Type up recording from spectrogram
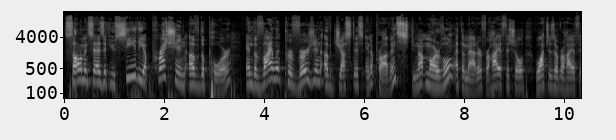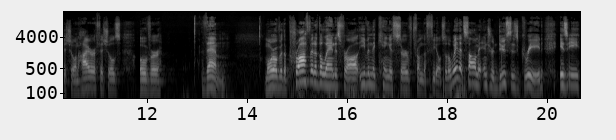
Solomon says, If you see the oppression of the poor and the violent perversion of justice in a province. Do not marvel at the matter, for high official watches over high official, and higher officials over them. Moreover, the profit of the land is for all, even the king is served from the field. So, the way that Solomon introduces greed is he,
